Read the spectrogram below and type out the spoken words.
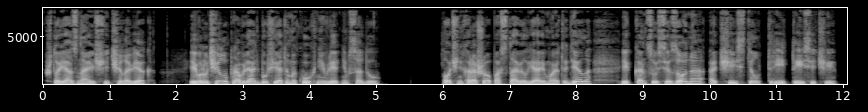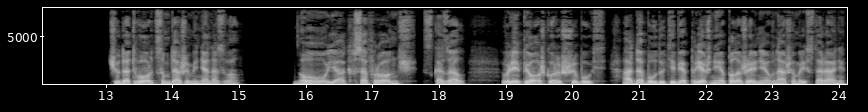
что я знающий человек, и вручил управлять буфетом и кухней в летнем саду. Очень хорошо поставил я ему это дело, и к концу сезона очистил три тысячи. Чудотворцем даже меня назвал. — Ну, Яков Сафроныч, — сказал, — в лепешку расшибусь, а добуду тебе прежнее положение в нашем ресторане.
